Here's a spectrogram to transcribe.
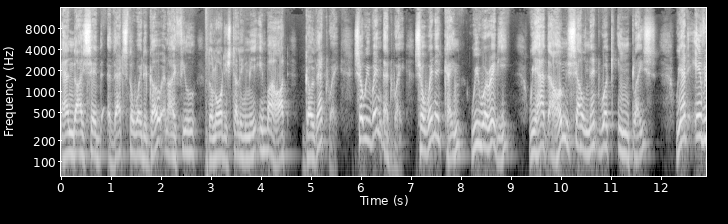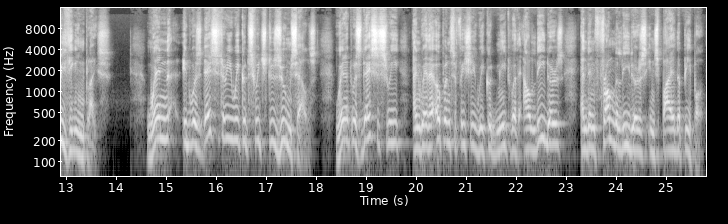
And I said, That's the way to go. And I feel the Lord is telling me in my heart, go that way. So we went that way. So when it came, we were ready. We had the home cell network in place. We had everything in place. When it was necessary, we could switch to Zoom cells. When it was necessary and where they opened sufficiently, we could meet with our leaders and then from the leaders inspire the people.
